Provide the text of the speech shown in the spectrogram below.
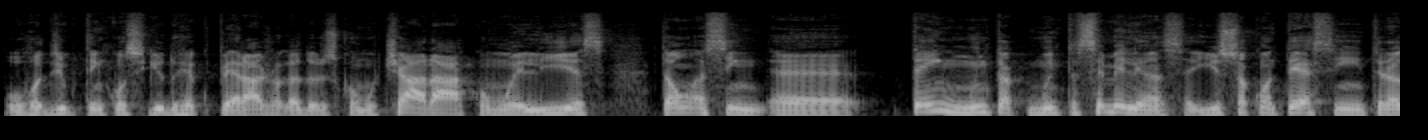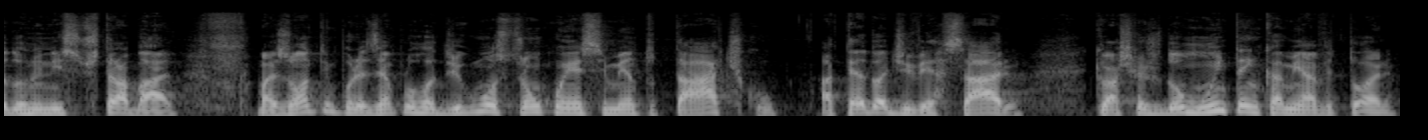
o Rodrigo tem conseguido recuperar jogadores como o Tiará, como o Elias. Então, assim, é, tem muita, muita semelhança. E isso acontece em treinador no início de trabalho. Mas ontem, por exemplo, o Rodrigo mostrou um conhecimento tático, até do adversário, que eu acho que ajudou muito a encaminhar a vitória.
